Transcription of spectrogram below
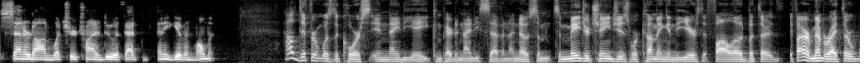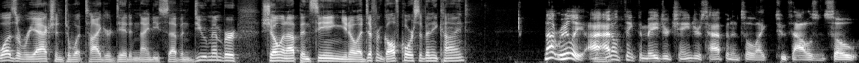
centered on what you're trying to do at that any given moment how different was the course in 98 compared to 97 i know some some major changes were coming in the years that followed but there, if i remember right there was a reaction to what tiger did in 97 do you remember showing up and seeing you know a different golf course of any kind not really. I, mm-hmm. I, don't think the major changes happened until like 2000. So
